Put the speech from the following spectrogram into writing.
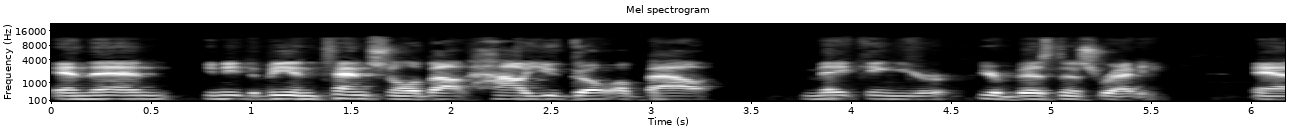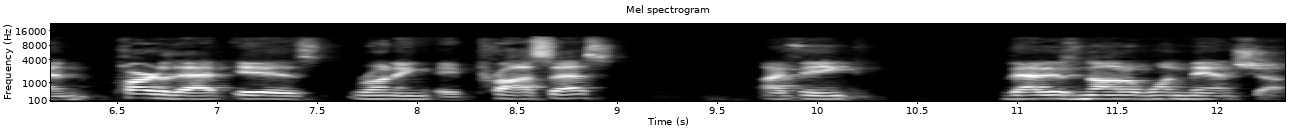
And then you need to be intentional about how you go about making your, your business ready. And part of that is running a process. I think that is not a one man show.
